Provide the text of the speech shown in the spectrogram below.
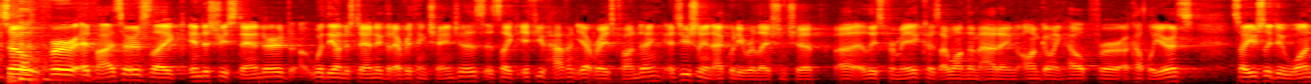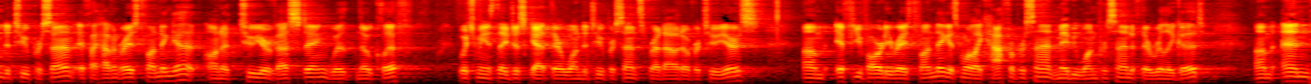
So for advisors, like industry standard, with the understanding that everything changes, it's like if you haven't yet raised funding, it's usually an equity relationship, uh, at least for me, because I want them adding ongoing help for a couple years. So I usually do one to two percent if I haven't raised funding yet on a two-year vesting with no cliff, which means they just get their one to two percent spread out over two years. Um, if you've already raised funding, it's more like half a percent, maybe 1% if they're really good. Um, and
